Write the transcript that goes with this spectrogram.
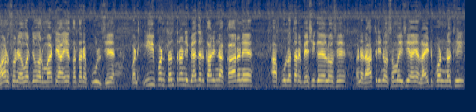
માણસોને અવરજવર માટે આ એક અત્યારે પુલ છે. પણ એ પણ તંત્રની બેદરકારીના કારણે આ પુલ અત્યારે બેસી ગયેલો છે અને રાત્રિનો સમય છે, અહીંયા લાઇટ પણ નથી.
